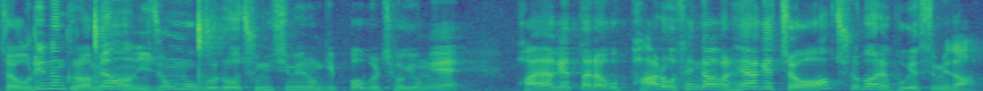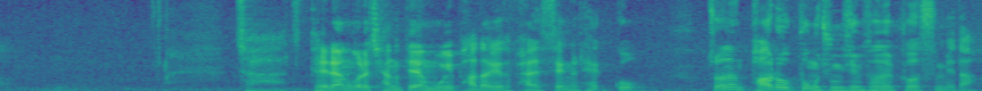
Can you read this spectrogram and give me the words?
자, 우리는 그러면 이 종목으로 중심이론 기법을 적용해 봐야겠다라고 바로 생각을 해야겠죠. 출발해 보겠습니다. 자, 대량 거래 장대 양봉이 바닥에서 발생을 했고 저는 바로 봉 중심선을 그었습니다.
